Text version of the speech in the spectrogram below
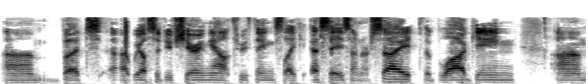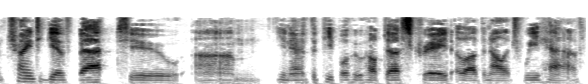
Um, but uh, we also do sharing out through things like essays on our site, the blogging, um, trying to give back to um, you know the people who helped us create a lot of the knowledge we have.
